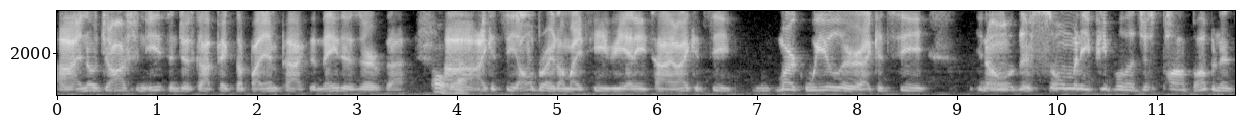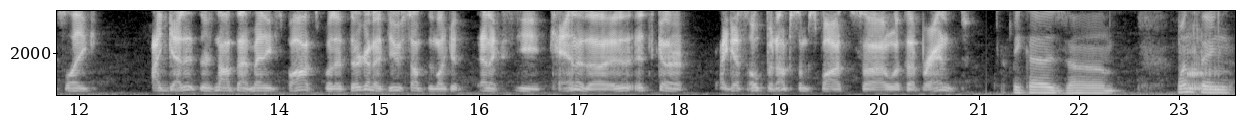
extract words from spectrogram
Uh, I know Josh and Ethan just got picked up by Impact, and they deserve that. oh Uh, I could see Albright on my TV anytime. I could see Mark Wheeler. I could see, you know, there's so many people that just pop up, and it's like, I get it. There's not that many spots, but if they're gonna do something like a NXT Canada, it, it's gonna, I guess, open up some spots uh, with that brand. Because um, one thing,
